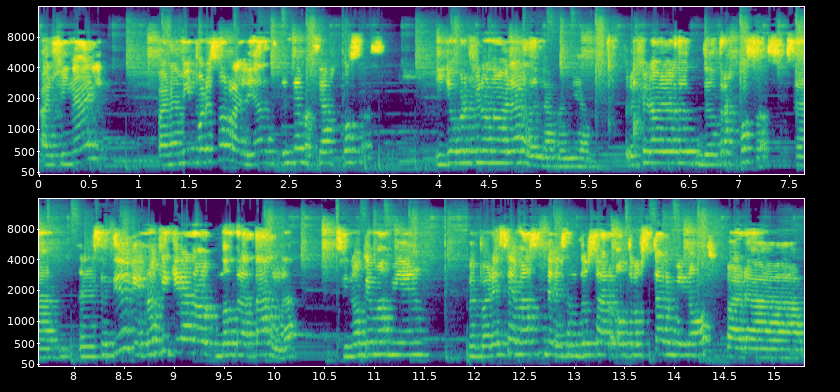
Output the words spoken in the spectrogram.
Al final, para mí, por eso realidad es demasiadas cosas. Y yo prefiero no hablar de la realidad, prefiero hablar de, de otras cosas. O sea, en el sentido de que no es que quiera no, no tratarla, sino que más bien me parece más interesante usar otros términos para,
